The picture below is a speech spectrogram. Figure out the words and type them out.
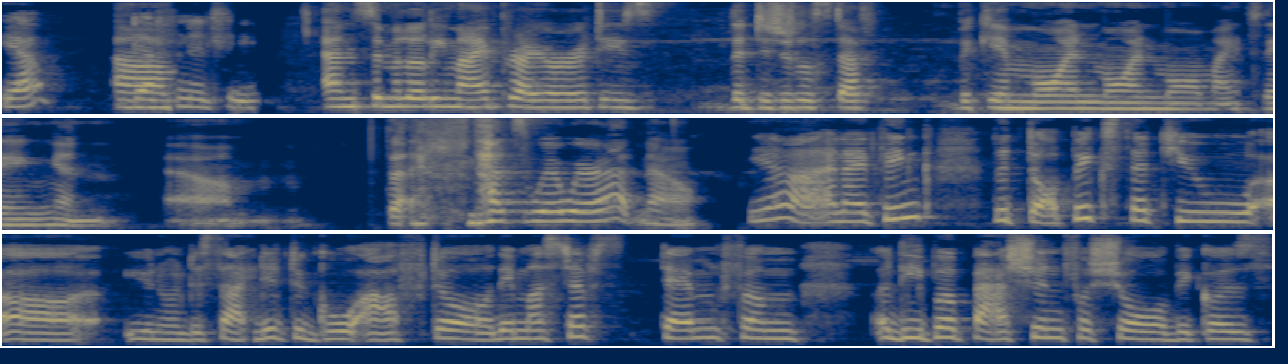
Yeah, um, definitely. And similarly, my priorities, the digital stuff became more and more and more my thing, and um, that that's where we're at now. Yeah and i think the topics that you uh, you know decided to go after they must have stemmed from a deeper passion for sure because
